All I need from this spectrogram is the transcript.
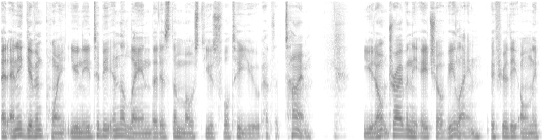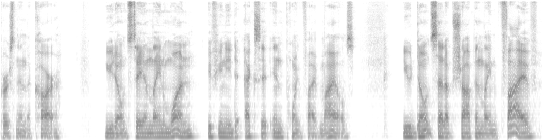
At any given point, you need to be in the lane that is the most useful to you at the time. You don't drive in the HOV lane if you're the only person in the car. You don't stay in lane 1 if you need to exit in 0.5 miles. You don't set up shop in lane 5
